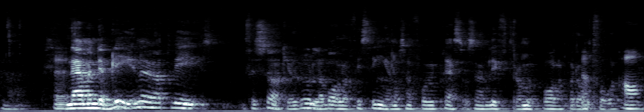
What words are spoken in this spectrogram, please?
Nej. Eh. Nej men det blir ju nu att vi försöker rulla bollen, finns ingen och sen får vi press och sen lyfter de upp bollen på de Ja. två. Ja.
